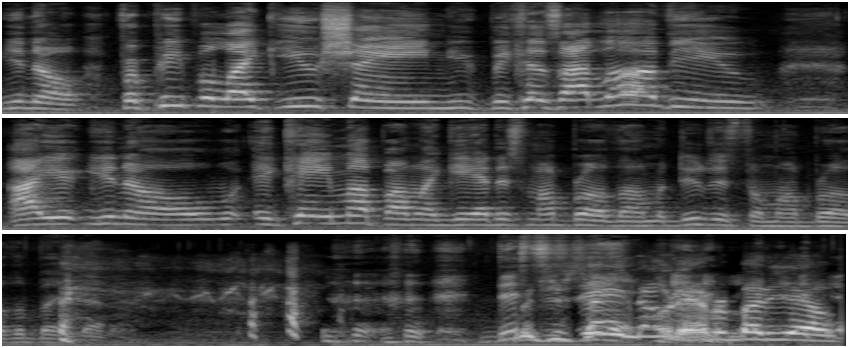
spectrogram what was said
you know, for people like you, Shane, you because I love you. I, you know, it came up. I'm like, yeah, this is my brother. I'm gonna do this for my brother, but. Uh, this but you say it. no to everybody else.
